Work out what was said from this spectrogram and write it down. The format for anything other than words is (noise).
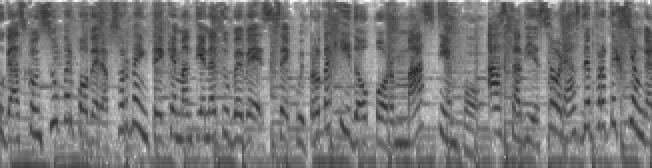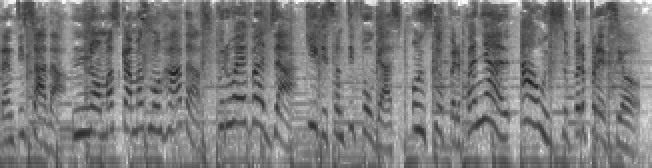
antifugas con superpoder absorbente que mantiene a tu bebé seco y protegido por más tiempo. Hasta 10 horas de protección garantizada. No más camas mojadas. Prueba ya. Kidis antifugas. Un super pañal a un super precio.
